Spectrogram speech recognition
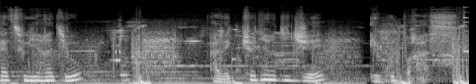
La Radio avec Pionnier DJ et Woodbrass.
